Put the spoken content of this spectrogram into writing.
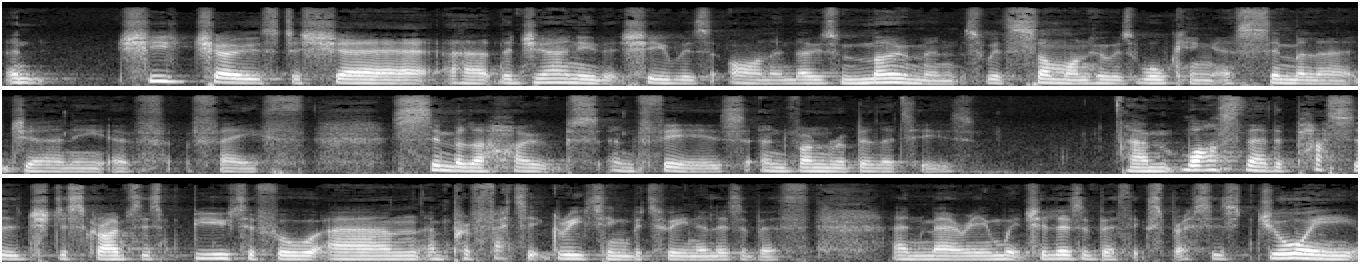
And she chose to share uh, the journey that she was on and those moments with someone who was walking a similar journey of faith similar hopes and fears and vulnerabilities. Um, whilst there, the passage describes this beautiful um, and prophetic greeting between Elizabeth and Mary, in which Elizabeth expresses joy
